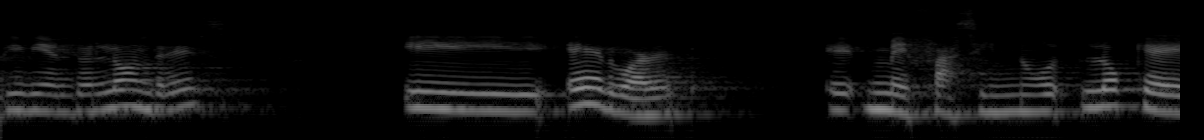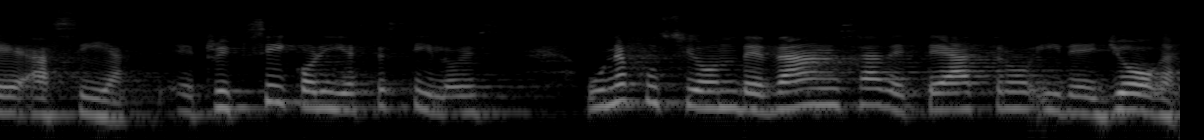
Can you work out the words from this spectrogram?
viviendo en Londres, y Edward eh, me fascinó lo que hacía. Eh, y este estilo, es una fusión de danza, de teatro y de yoga.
